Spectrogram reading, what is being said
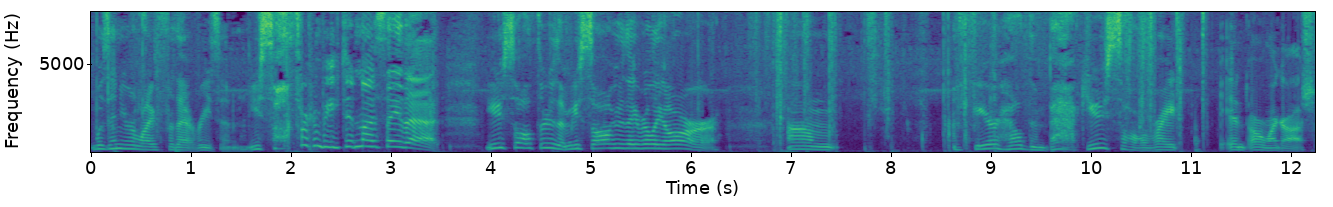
was in your life for that reason. You saw through me, didn't I say that? You saw through them. You saw who they really are. Um, fear held them back. You saw right and oh my gosh,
